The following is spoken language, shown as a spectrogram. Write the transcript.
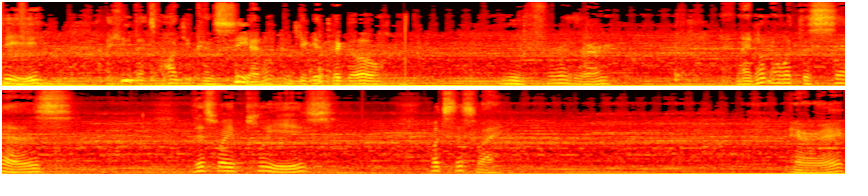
see. I think that's all you can see. I don't think you get to go any further. And I don't know what this says. This way, please. What's this way? Eric.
